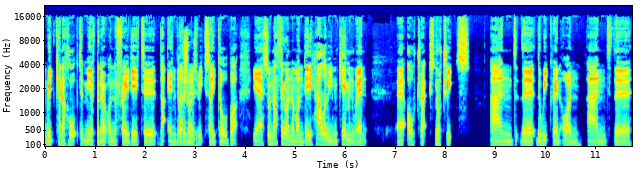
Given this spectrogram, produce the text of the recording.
We'd kind of hoped it may have been out on the Friday to that end of That's the right. Newsweek cycle, but yeah, so nothing on the Monday. Halloween came and went. Uh, all tricks, no treats and the the week went on, and the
